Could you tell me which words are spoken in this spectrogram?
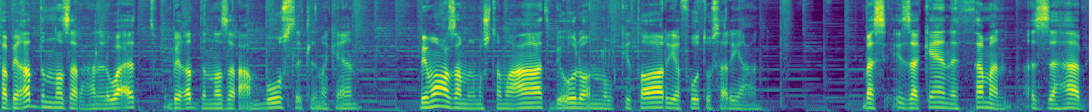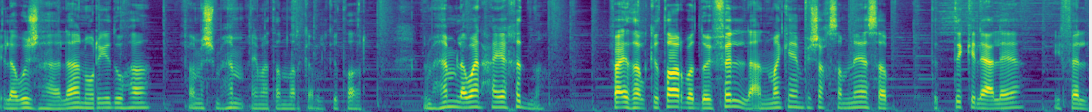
فبغض النظر عن الوقت وبغض النظر عن بوصلة المكان بمعظم المجتمعات بيقولوا أنه القطار يفوت سريعا. بس إذا كان الثمن الذهاب إلى وجهة لا نريدها فمش مهم أي متى بنركب القطار. المهم لوين حياخدنا. فإذا القطار بده يفل لأن ما كان في شخص مناسب تتكل عليه يفل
